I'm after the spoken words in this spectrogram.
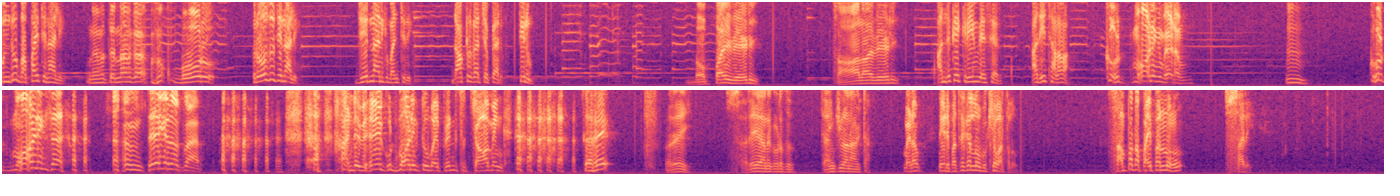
ముందు బొప్పాయి తినాలి. నేను తిన్నానుగా. బోరు. రోజు తినాలి. జీర్ణానికి మంచిది. డాక్టర్ గారు చెప్పారు. తిను. బొప్పాయి వేడి. చాలా వేడి. అందుకే క్రీమ్ వేశారు. అది చలవ. Good morning madam. Good morning sir. అంతే కదా sir. And very good morning to my friends charming సరే. ఒరేయ్ సరే అనకూడదు. థ్యాంక్ యూ అనాలట మేడం నేటి పత్రికల్లో ముఖ్య వార్తలు. సంపద పై పన్ను సారీ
